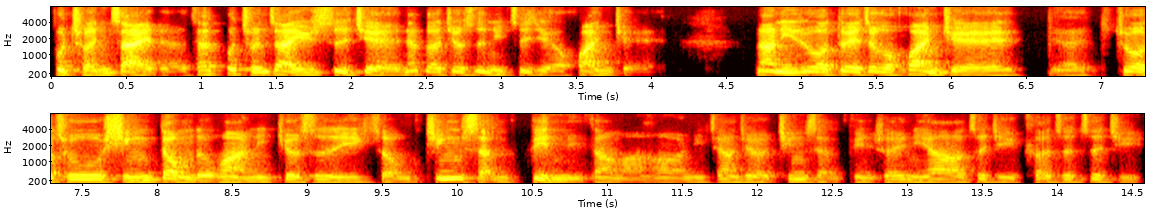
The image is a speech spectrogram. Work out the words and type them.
不存在的，它不存在于世界，那个就是你自己的幻觉。那你如果对这个幻觉呃做出行动的话，你就是一种精神病，你知道吗？哈，你这样就有精神病，所以你要自己克制自己。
